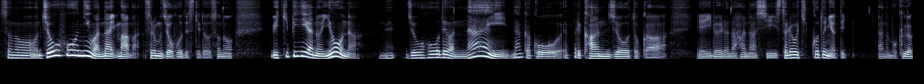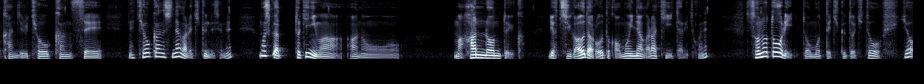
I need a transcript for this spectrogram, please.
その情報にはないまあまあそれも情報ですけどそのウィキペディアのような、ね、情報ではないなんかこうやっぱり感情とか、えー、いろいろな話それを聞くことによってあの僕が感じる共感性、ね、共感しながら聞くんですよね。もしくは時にはあのまあ反論というかいや違うだろうとか思いながら聞いたりとかねその通りと思って聞く時といや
